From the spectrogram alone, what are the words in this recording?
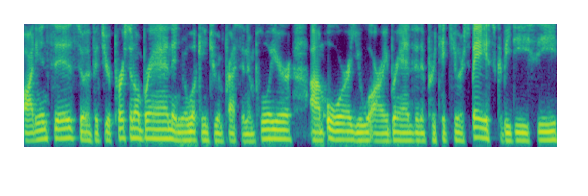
audience is. So, if it's your personal brand and you're looking to impress an employer, um, or you are a brand in a particular space, could be DEC,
